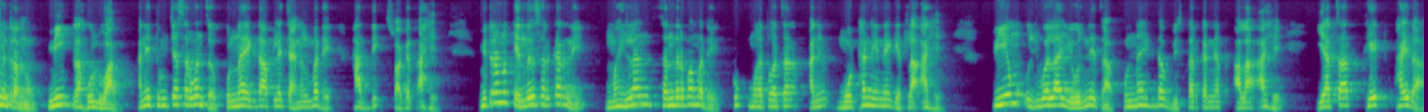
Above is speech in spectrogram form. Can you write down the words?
मित्रांनो मी राहुल वाघ आणि तुमच्या सर्वांचं पुन्हा एकदा आपल्या चॅनलमध्ये हार्दिक स्वागत आहे. मित्रांनो केंद्र सरकारने महिलांसंदर्भामध्ये खूप महत्त्वाचा आणि मोठा निर्णय घेतला आहे. पी एम उज्ज्वला योजनेचा पुन्हा एकदा विस्तार करण्यात आला आहे. याचा थेट फायदा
